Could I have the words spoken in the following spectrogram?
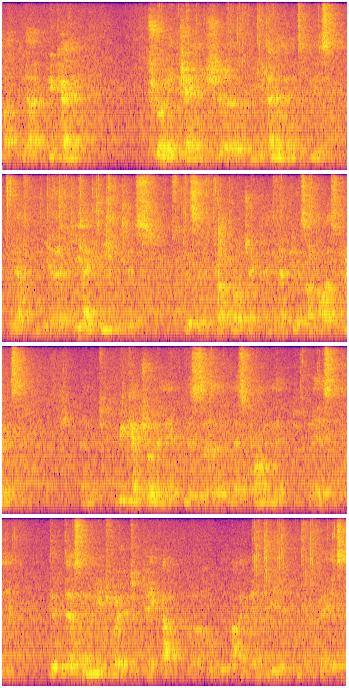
But yeah, you can surely change uh, the elements at least. You have the uh, key ID, which is specific to our project and it appears on our strings. And we can surely make this uh, less prominent placed in there's no need for it to take up a whole line in the interface,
